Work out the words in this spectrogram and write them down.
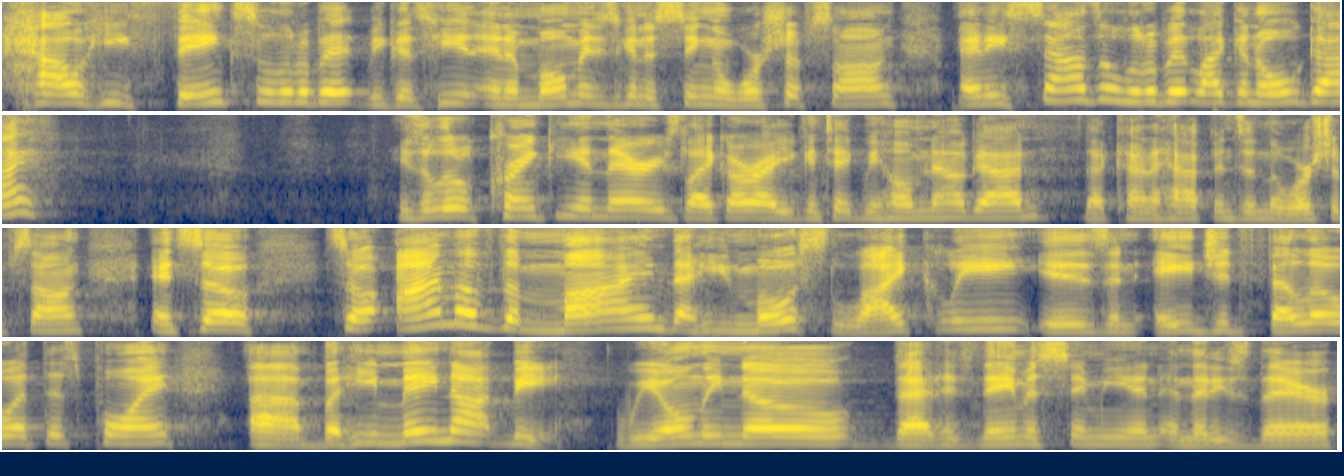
how he thinks a little bit because he in a moment he's going to sing a worship song and he sounds a little bit like an old guy. He's a little cranky in there. He's like all right you can take me home now god. That kind of happens in the worship song. And so so i'm of the mind that he most likely is an aged fellow at this point uh, but he may not be. We only know that his name is simeon and that he's there.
